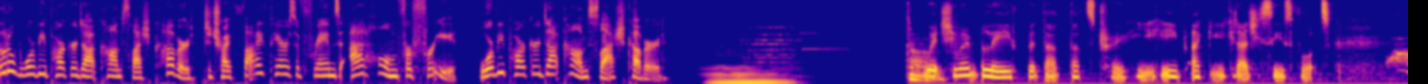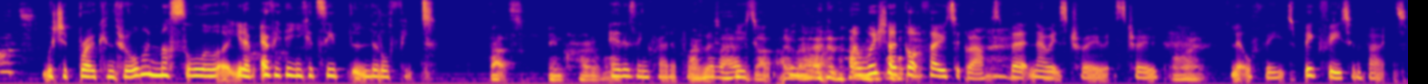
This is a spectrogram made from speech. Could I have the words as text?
Go to warbyparker.com/covered to try 5 pairs of frames at home for free warbyparker.com slash covered. Which you won't believe, but that that's true. He he, I, you could actually see his foot, what? which had broken through all my muscle, you know, everything. You could see little feet. That's incredible. It is incredible. I've never heard that. I've never heard that I wish I'd got photographs, but no, it's true. It's true. All right. Little feet, big feet, in fact.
